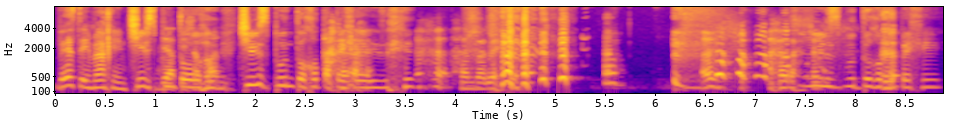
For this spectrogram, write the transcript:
De esta imagen, cheers.jpg. Cheers Ándale. cheers.jpg.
